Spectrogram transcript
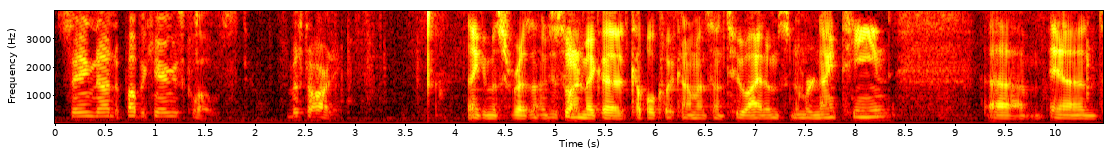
Seeing none, the public hearing is closed. Mr. Harding. Thank you, Mr. President. I just wanted to make a couple quick comments on two items. Number 19, um, and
